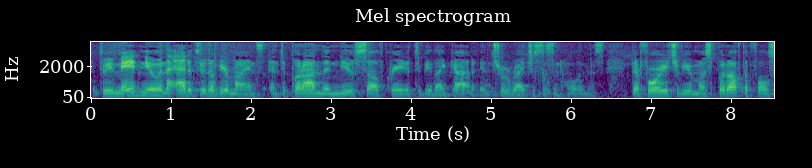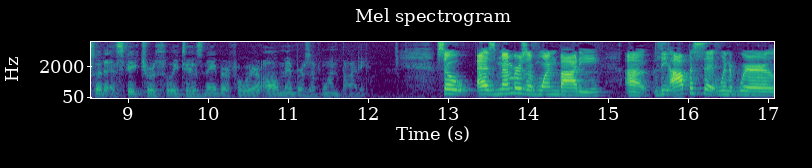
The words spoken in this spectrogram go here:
to be made new in the attitude of your minds, and to put on the new self created to be like God in true righteousness and holiness. Therefore, each of you must put off the falsehood and speak truthfully to his neighbor, for we are all members of one body. So, as members of one body, uh, the opposite, when where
